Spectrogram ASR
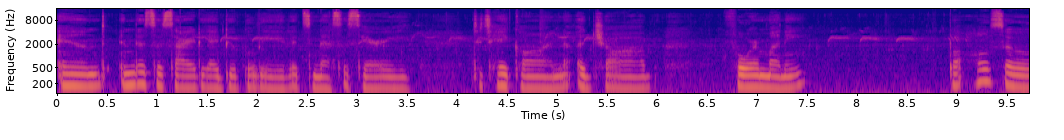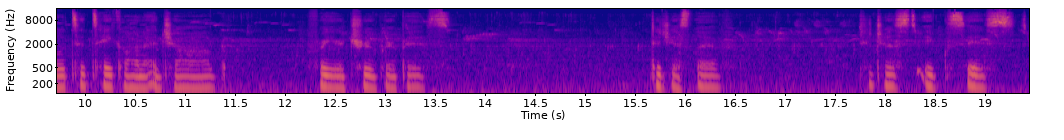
And in this society, I do believe it's necessary to take on a job for money, but also to take on a job for your true purpose to just live, to just exist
